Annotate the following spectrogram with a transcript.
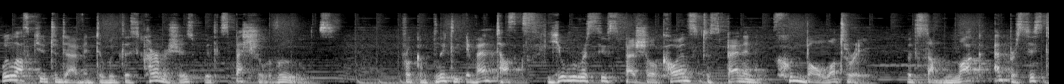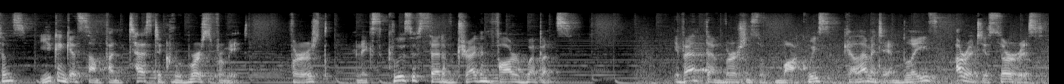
will ask you to dive into weekly skirmishes with special rules. For completing event tasks, you will receive special coins to spend in Hongbao Lottery. With some luck and persistence, you can get some fantastic rewards from it. First, an exclusive set of Dragonfire weapons. Event-time versions of Marquis, Calamity and Blaze are at your service.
